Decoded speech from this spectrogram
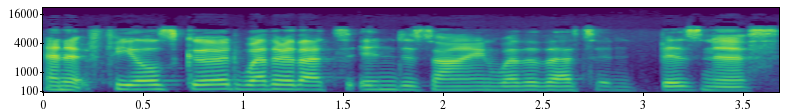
and it feels good, whether that's in design, whether that's in business.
